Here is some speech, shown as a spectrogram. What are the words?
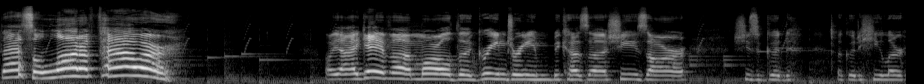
That's a lot of power! Oh yeah, I gave uh, Marle the green dream because uh, she's our, she's a good, a good healer,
